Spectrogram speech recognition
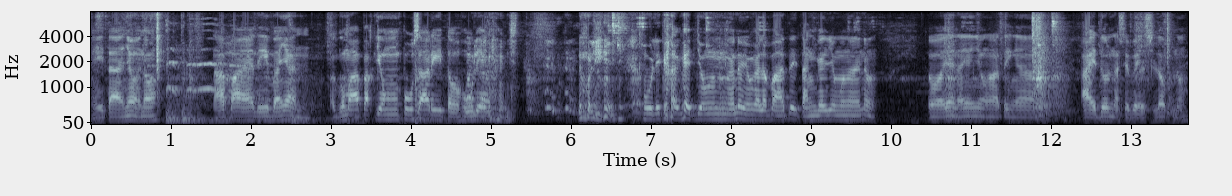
Nakita nyo, no? Napakadiba yan. Pag gumapak yung pusa rito, huli agad. huli, huli ka agad yung, ano, yung kalapate. Tanggal yung mga ano. So, ayan. Ayan yung ating ah, idol na si Belslop, no?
